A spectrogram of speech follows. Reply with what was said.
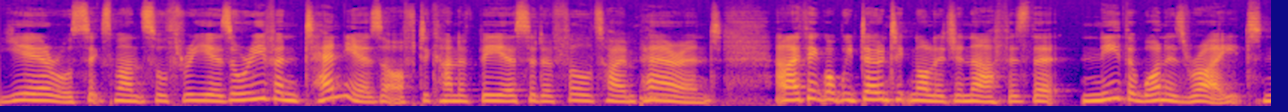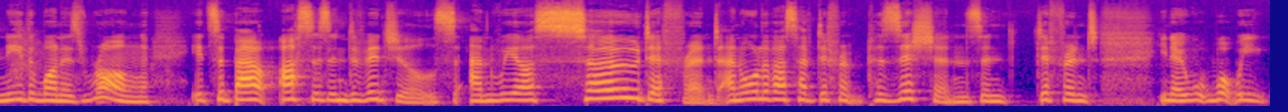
year or six months or three years or even 10 years off to kind of be a sort of full time mm. parent. And I think what we don't acknowledge enough is that neither one is right, neither one is wrong. It's about us as individuals. And we are so different. And all of us have different positions and different, you know, what we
